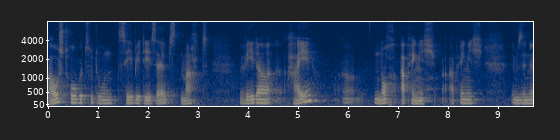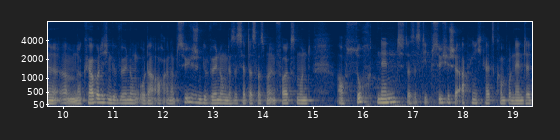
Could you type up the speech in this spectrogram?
Rauschdroge zu tun. CBD selbst macht weder high äh, noch abhängig. Abhängig im Sinne ähm, einer körperlichen Gewöhnung oder auch einer psychischen Gewöhnung. Das ist ja das, was man im Volksmund auch Sucht nennt. Das ist die psychische Abhängigkeitskomponente.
